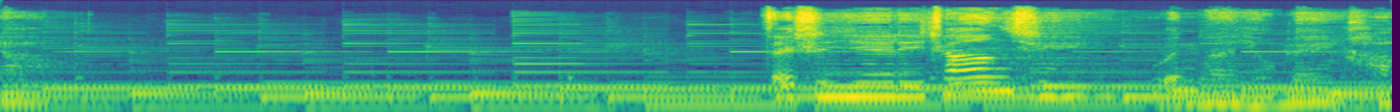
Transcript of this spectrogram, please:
谣，在深夜里唱起，温暖又美好，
